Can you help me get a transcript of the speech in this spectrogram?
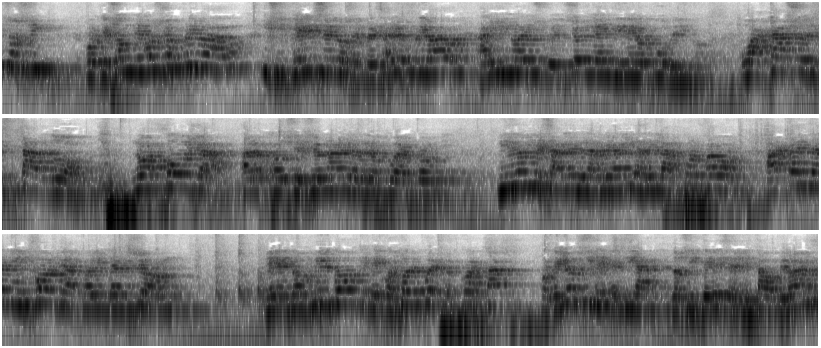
Eso sí, porque son negocios privados y si crecen los empresarios privados, ahí no hay subvención ni hay dinero público. ¿O acaso el Estado no apoya a los concesionarios de aeropuertos? ¿Y de dónde salen de las regalías de la? Por favor, acá está mi informe a inversión en el 2002 que me costó el puesto en Corta, porque yo sí defendía los intereses del Estado peruano,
